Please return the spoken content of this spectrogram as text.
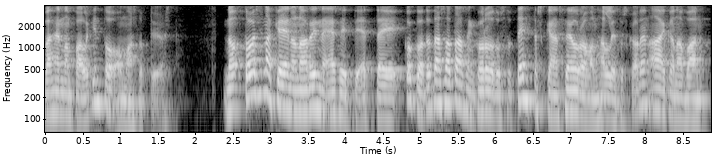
vähemmän palkintoa omasta työstä. No toisena keinona Rinne esitti, ettei koko tätä sataisen korotusta tehtäskään seuraavan hallituskauden aikana, vaan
